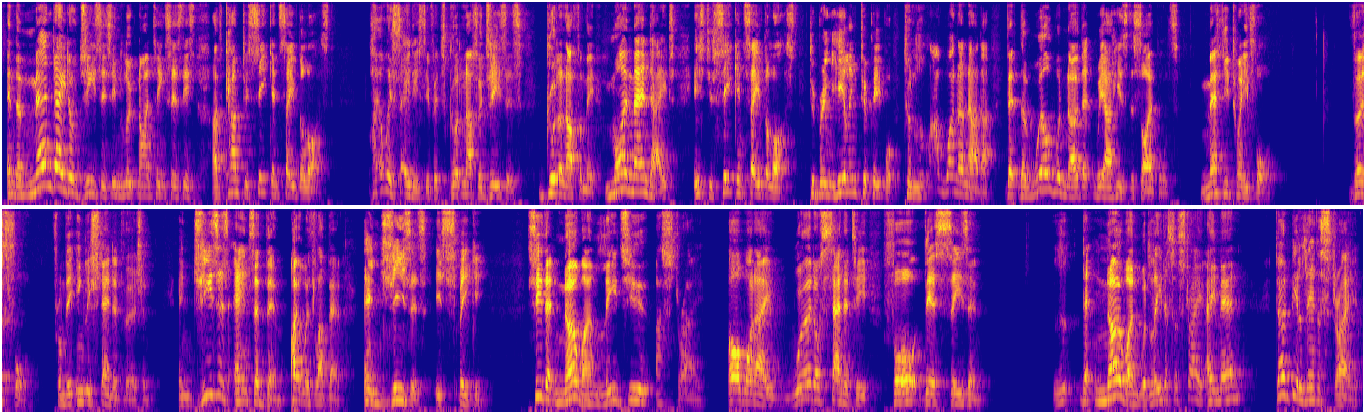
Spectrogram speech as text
And the mandate of Jesus in Luke 19 says this I've come to seek and save the lost. I always say this if it's good enough for Jesus, good enough for me. My mandate is to seek and save the lost, to bring healing to people, to love one another, that the world would know that we are his disciples. Matthew 24, verse 4 from the English Standard Version. And Jesus answered them. I always love that. and Jesus is speaking. See that no one leads you astray. Oh, what a word of sanity for this season. L- that no one would lead us astray. Amen. Don't be led astray.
